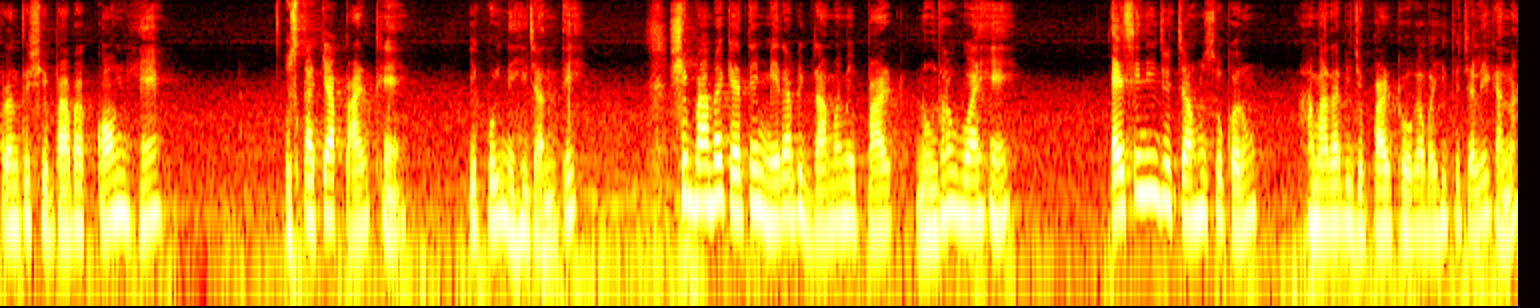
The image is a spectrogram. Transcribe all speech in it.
परंतु शिव बाबा कौन हैं? उसका क्या पार्ट है? ये कोई नहीं जानते। शिव बाबा कहते हैं, मेरा भी ड्रामा में पार्ट नोंधा हुआ है। ऐसे नहीं जो चाहूँ, सो करूँ। हमारा भी जो पार्ट होगा, वही तो चलेगा ना।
